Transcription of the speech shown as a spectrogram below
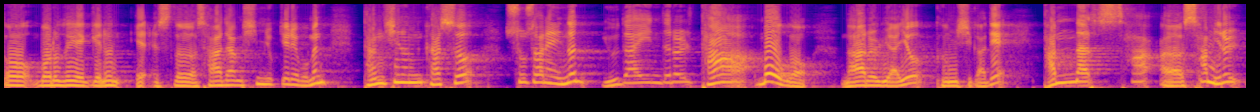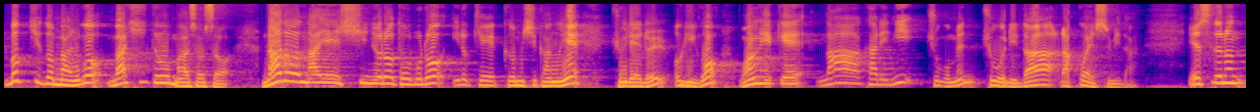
또 모르드에게는 에스더 4장 16절에 보면 당신은 가서 수산에 있는 유다인들을 다 모으고 나를 위하여 금식하되 밤낮 사, 어, 3일을 먹지도 말고 마시도 마소서 나도 나의 시녀로 더불어 이렇게 금식한 후에 규례를 어기고 왕에게 나아가리니 죽으면 죽으리다 라고 했습니다. 에스더는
